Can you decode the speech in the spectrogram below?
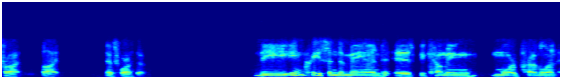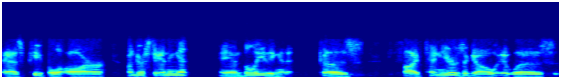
front, but it's worth it. The increase in demand is becoming more prevalent as people are understanding it and believing in it. Because five, ten years ago, it was you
